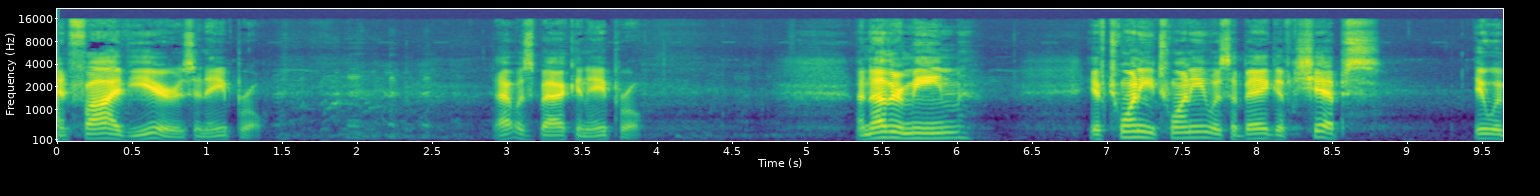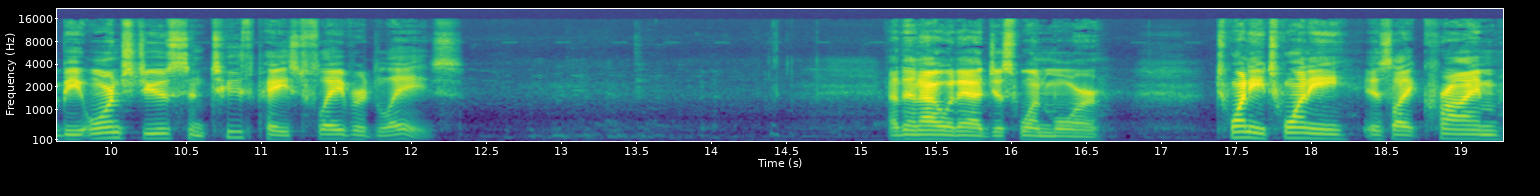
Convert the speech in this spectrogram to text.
and five years in April. That was back in April. Another meme if 2020 was a bag of chips, it would be orange juice and toothpaste flavored Lays. And then I would add just one more 2020 is like crime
